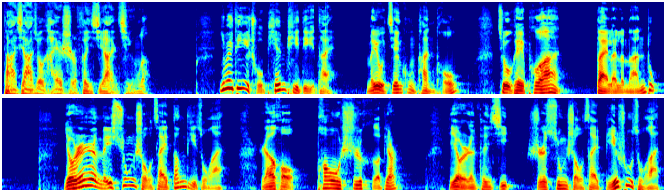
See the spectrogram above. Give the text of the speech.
大家就开始分析案情了。因为地处偏僻地带，没有监控探头，就给破案带来了难度。有人认为凶手在当地作案，然后抛尸河边；也有人分析是凶手在别处作案，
